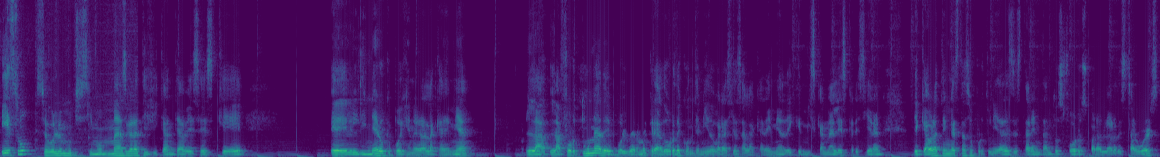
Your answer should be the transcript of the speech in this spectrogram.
Eso se vuelve muchísimo más gratificante a veces que el dinero que puede generar la academia la, fortuna de volverme creador de contenido gracias a la academia, de que mis canales crecieran, de que ahora tenga estas oportunidades de estar en tantos foros para hablar de Star Wars.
